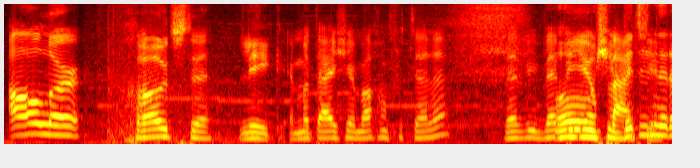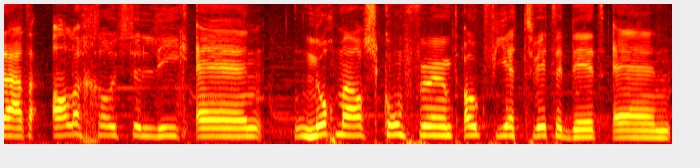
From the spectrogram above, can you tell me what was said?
allergrootste leak. En Matthijs, jij mag hem vertellen. We hebben, we hebben hier Oh een shit, dit is plaatje. inderdaad de allergrootste leak. En nogmaals, confirmed, ook via Twitter dit. En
